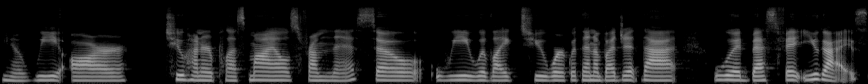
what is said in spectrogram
You know, we are 200 plus miles from this. So we would like to work within a budget that would best fit you guys.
